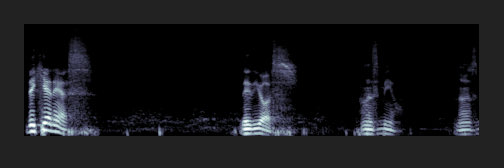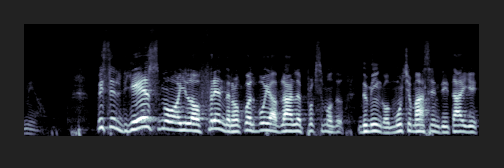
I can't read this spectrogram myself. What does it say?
¿de quién es? De Dios. No es mío. No es mío. ¿Viste el diezmo y la ofrenda, lo cual voy a hablar el próximo domingo, mucho más en detalle?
